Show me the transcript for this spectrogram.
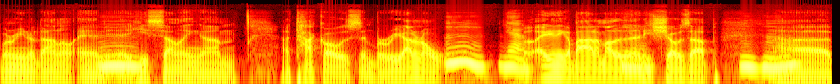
Maureen O'Donnell, and uh, he's selling um, uh, tacos and burritos. I don't know Yeah. anything about him other than he shows up uh,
